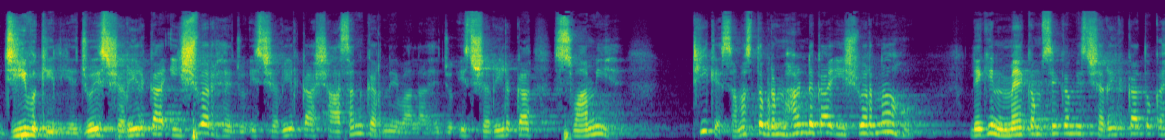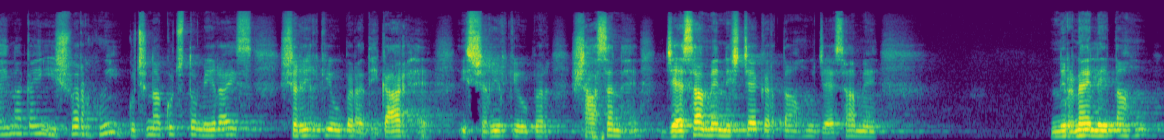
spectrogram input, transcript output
जीव के लिए, जो इस शरीर का ईश्वर है, जो इस शरीर का शासन करने वाला है, जो इस शरीर का स्वामी है। ठीक है, समस्त ब्रह्मांड का ईश्वर ना हो, लेकिन मैं कम से कम इस शरीर का तो कहीं ना कहीं ईश्वर हुई कुछ ना कुछ तो मेरा इस शरीर के ऊपर अधिकार है, इस शरीर के ऊपर शासन है। जैसा मैं निश्चय करता हूँ, जैसा मैं निर्णय लेता हूँ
